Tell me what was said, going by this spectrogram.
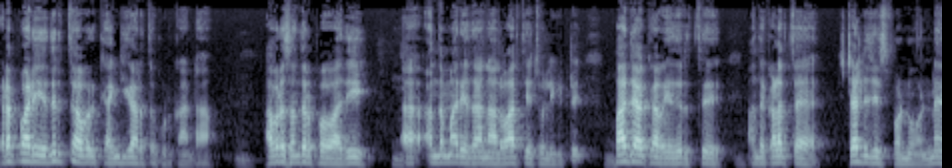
எடப்பாடி எதிர்த்து அவருக்கு அங்கீகாரத்தை கொடுக்காண்டாம். அவரை சந்தர்ப்பவாதி அந்த மாதிரி ஏதாவது நாலு வார்த்தையை சொல்லிக்கிட்டு பாஜகவை எதிர்த்து அந்த களத்தை ஸ்ட்ராட்டஜைஸ் பண்ணுவோன்னு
